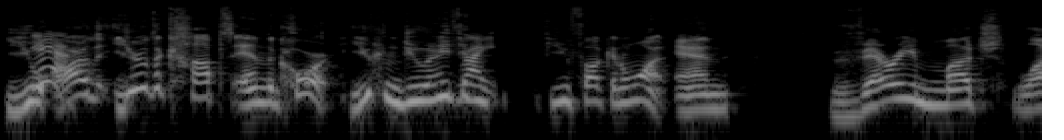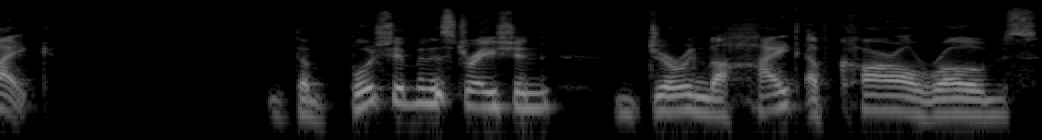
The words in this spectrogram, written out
You Yeah. are the, you're the cops and the court. You can do anything Right. if you fucking want, and very much like the Bush administration during the height of Karl Rove's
